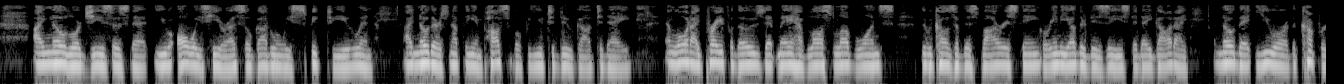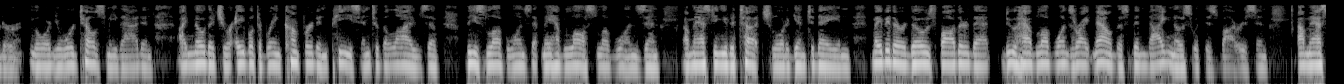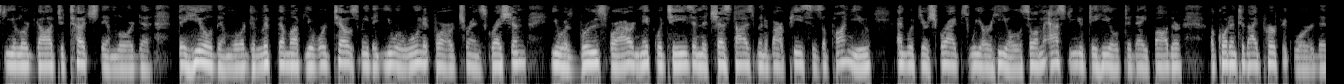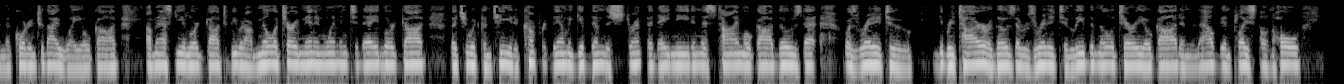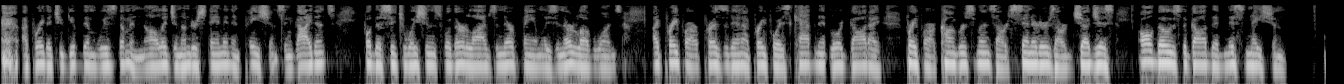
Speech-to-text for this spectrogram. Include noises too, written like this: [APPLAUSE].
I know, Lord Jesus, that you always hear us. So God, when we speak to you and I know there's nothing impossible for you to do, God, today. And Lord, I pray for those that may have lost loved ones because of this virus thing or any other disease today, God. I know that you are the comforter, Lord. Your word tells me that. And I know that you're able to bring comfort and peace into the lives of these loved ones that may have lost loved ones. And I'm asking you to touch, Lord, again today. And maybe there are those, Father, that do have loved ones right now that's been diagnosed with this virus. And I'm asking you, Lord God, to touch them, Lord, to, to heal them, Lord, to lift them up. Your word tells me that you were wounded for our transgression. You were bruised for our iniquities and the chastisement of our peace is upon you and with your stripes we are healed. So I'm asking you to heal today, Father, according to thy perfect word and according to thy way, O God. I'm asking you, Lord God, to be with our military men and women today, Lord God, that you would continue to comfort them and give them the strength that they need in this time, O God, those that was ready to retire or those that was ready to leave the military, oh God, and now been placed on hold. [CLEARS THROAT] I pray that you give them wisdom and knowledge and understanding and patience and guidance for the situations for their lives and their families and their loved ones. I pray for our president. I pray for his cabinet, Lord God. I pray for our congressmen, our senators, our judges, all those, the God that in this nation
